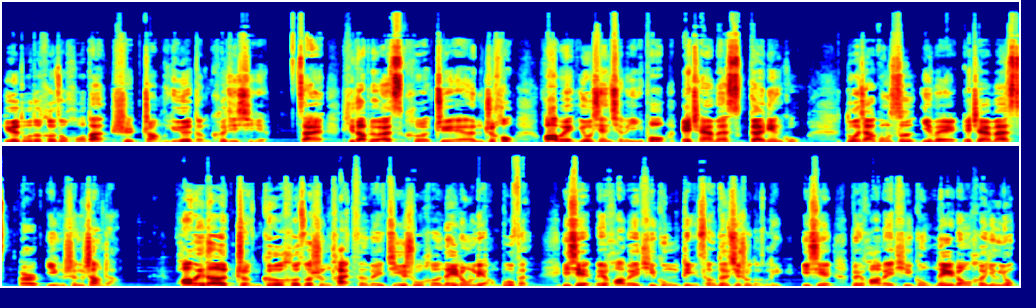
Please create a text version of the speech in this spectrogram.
阅读的合作伙伴是掌阅等科技企业。在 TWS 和 GAN 之后，华为又掀起了一波 HMS 概念股，多家公司因为 HMS 而应声上涨。华为的整个合作生态分为技术和内容两部分，一些为华为提供底层的技术能力，一些为华为提供内容和应用。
